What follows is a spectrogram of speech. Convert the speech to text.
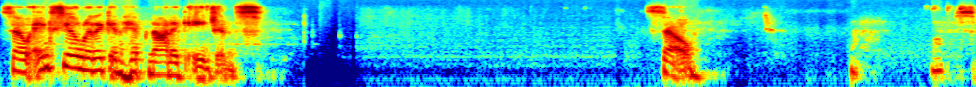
So anxiolytic and hypnotic agents. So, oops.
